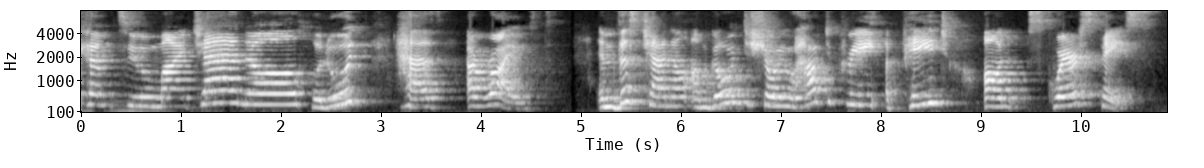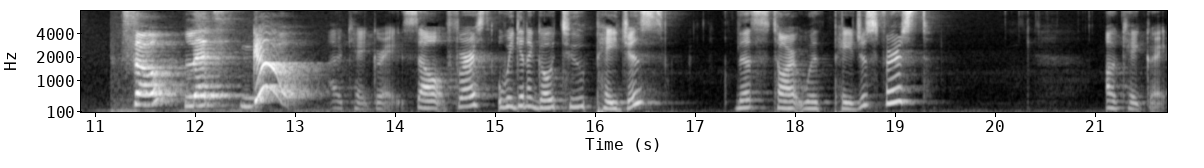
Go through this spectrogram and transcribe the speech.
welcome to my channel. Khulud has arrived. In this channel, I'm going to show you how to create a page on Squarespace. So let's go! Okay, great. So first we're gonna go to pages. Let's start with pages first. Okay, great.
